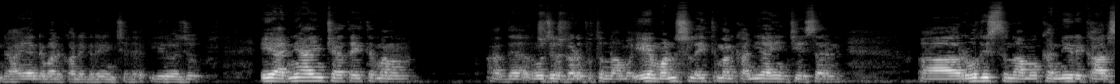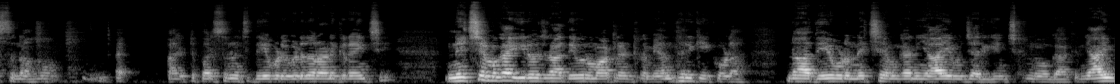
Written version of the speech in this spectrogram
న్యాయాన్ని మనకు అనుగ్రహించే ఈరోజు ఏ అన్యాయం చేత అయితే మనం అదే రోజులు గడుపుతున్నామో ఏ మనుషులైతే మనకు అన్యాయం చేశారని రోధిస్తున్నాము కన్నీరు కారుస్తున్నాము. అటు పరిస్థితి నుంచి దేవుడు విడుదల అనుగ్రహించి నిశ్చయముగా ఈరోజు నా దేవుని మాట్లాడుతున్న మీ అందరికీ కూడా నా దేవుడు నిశ్చయంగా న్యాయం జరిగించును గాక న్యాయం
